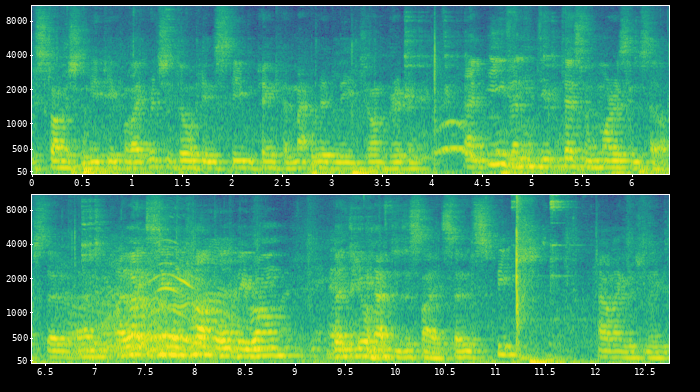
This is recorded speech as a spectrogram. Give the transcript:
astonishingly people like Richard Dawkins, Steven Pinker, Matt Ridley, John Gribbin, and even Desmond Morris himself. So um, I like to say we can't all be wrong, but you'll have to decide. So speech, how language human.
